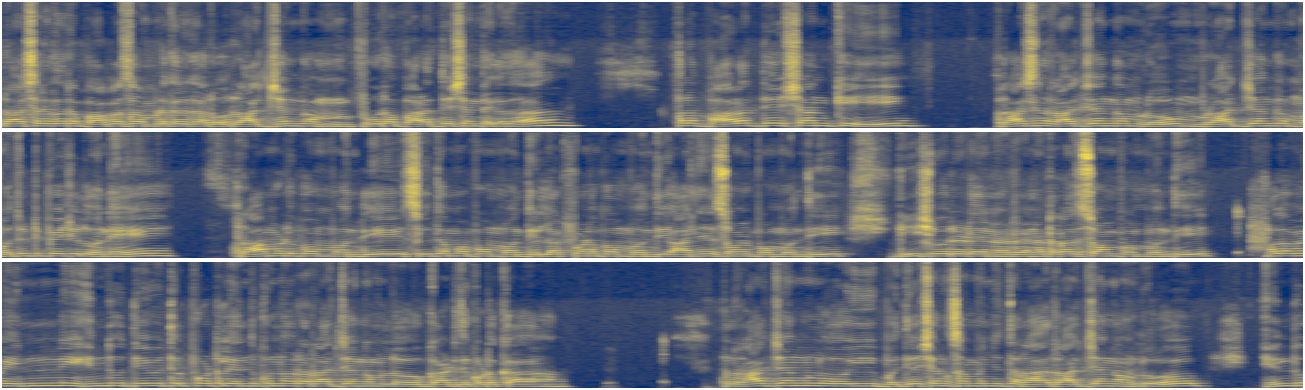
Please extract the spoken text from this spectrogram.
రాశారు కదా బాబాసాహెబ్ అంబేద్కర్ గారు రాజ్యాంగం పూరా భారతదేశందే కదా. అలా భారతదేశానికి రాసిన రాజ్యాంగంలో రాజ్యాంగం మొదటి పేజీలోనే రాముడి బొమ్మ ఉంది సీతమ్మ బొమ్మ ఉంది లక్ష్మణ బొమ్మ ఉంది ఆంజనేయ స్వామి బొమ్మ ఉంది ఈశ్వరుడైన నటరాజ స్వామి బొమ్మ ఉంది. మళ్ళీ ఇన్ని హిందూ దేవతల ఫోటోలు ఎందుకున్నారా రాజ్యాంగంలో గాడిద కొడక? రాజ్యాంగంలో ఈ దేశానికి సంబంధించిన రాజ్యాంగంలో హిందూ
